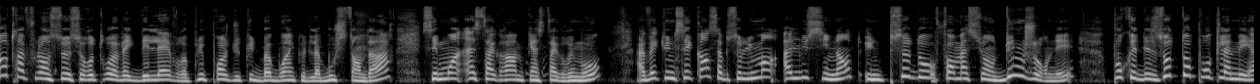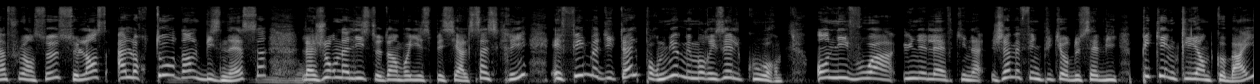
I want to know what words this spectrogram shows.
autre influenceuse se retrouve avec des lèvres plus proches du cul de babouin que de la bouche standard. C'est moins Instagram qu'Instagrumo. Avec une séquence absolument hallucinante, une pseudo-formation d'une journée pour que des autoproclamées influenceuses se lancent à leur tour dans le business. La journaliste d'envoyé spécial s'inscrit et filme, dit-elle, pour mieux mémoriser le cours. On y voit une élève qui n'a jamais fait une piqûre de sa vie piquer une cliente cobaye.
